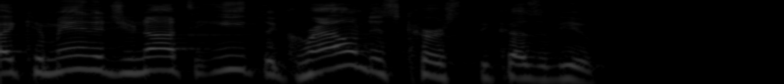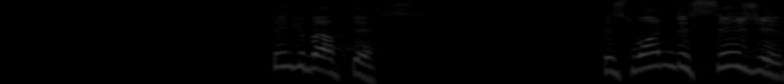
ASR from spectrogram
I commanded you not to eat, the ground is cursed because of you. Think about this. This one decision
